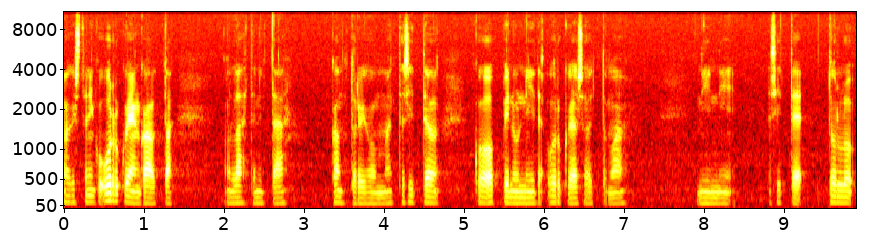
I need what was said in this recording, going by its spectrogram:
oikeastaan niin kuin urkujen kautta on lähtenyt tämä kanttorihomma. Että sitten on, kun on oppinut niitä urkuja soittamaan, niin, niin sitten tullut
